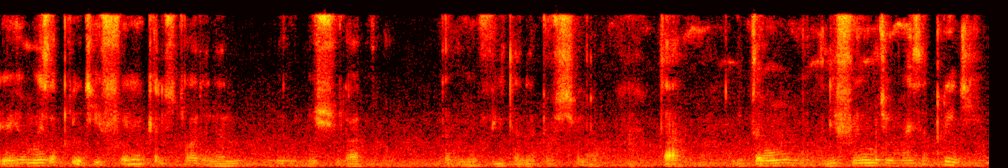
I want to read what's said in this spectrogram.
Eu mais aprendi foi aquela história né? no, no início lá da minha vida né? profissional. Tá? Então ali foi onde eu mais aprendi.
